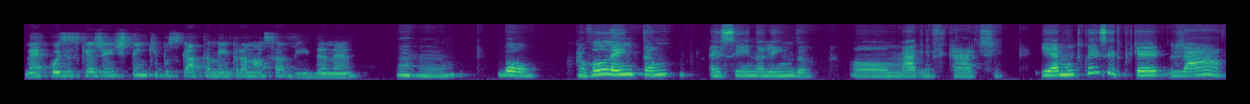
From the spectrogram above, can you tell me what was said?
né? Coisas que a gente tem que buscar também para a nossa vida, né? Uhum. Bom, eu vou ler então esse hino lindo, o Magnificat. E é muito conhecido, porque já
